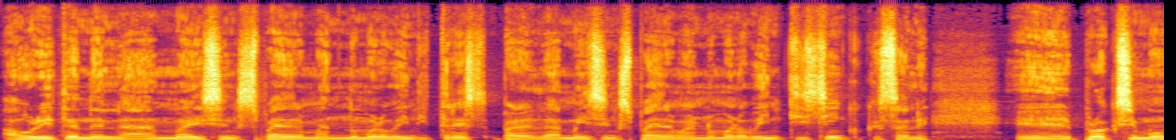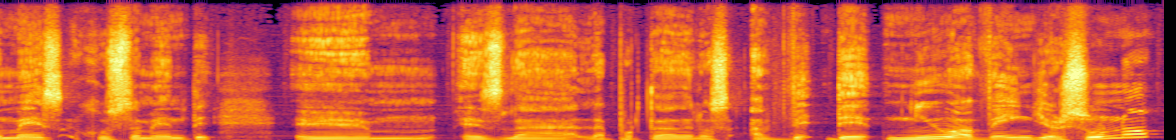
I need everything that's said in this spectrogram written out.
ahorita en el Amazing Spider-Man número 23, para el Amazing Spider-Man número 25, que sale el próximo mes, justamente. Eh, es la, portada de los de New Avengers 1.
